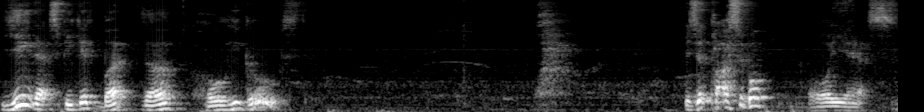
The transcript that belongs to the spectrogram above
ye that speaketh, but the Holy Ghost. Wow. Is it possible? Oh, yes.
